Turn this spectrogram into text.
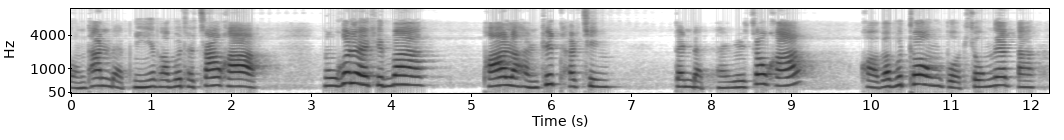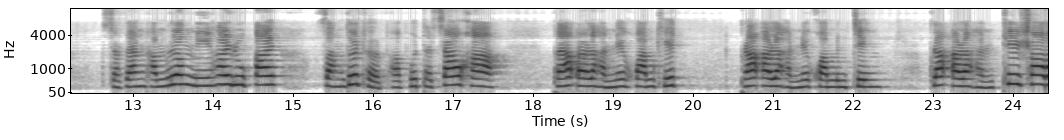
ของท่านแบบนี้พระพุทธเจ้าค่ะ หนูก็เลยคิดว่า พระอรหันต์ที่แท้จริง เป็นแบบไหนเลยเจ้าคะ ขอพระพุทธองค์โปรดทรงเมตตาแสดงทำเรื่องนี้ให้ลูกได้ฟังด้วยเถิดพระพุทธเจ้าค่ะ พระอรหันต์ในความคิด พระอรหันต์ในความเป็นจริง พระอรหันต์ที่ชอบ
